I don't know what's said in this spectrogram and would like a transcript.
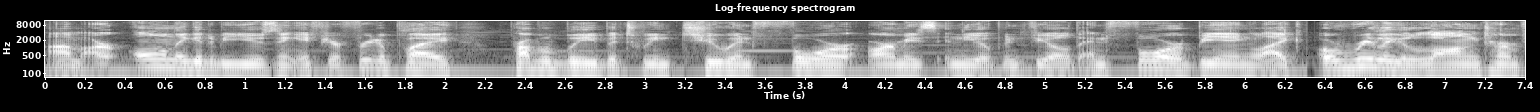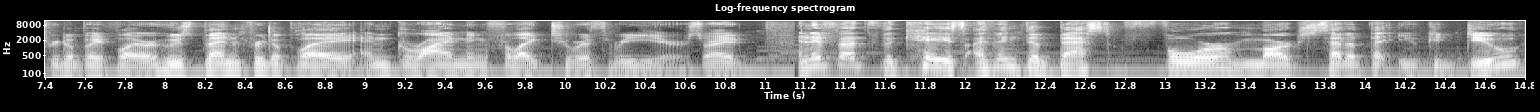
um, are only going to be using if you're free to play probably between two and four armies in the open field and four being like a really long-term free-to-play player who's been free to play and grinding for like two or three years right? And if that's the case I think the best four March setup that you could do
